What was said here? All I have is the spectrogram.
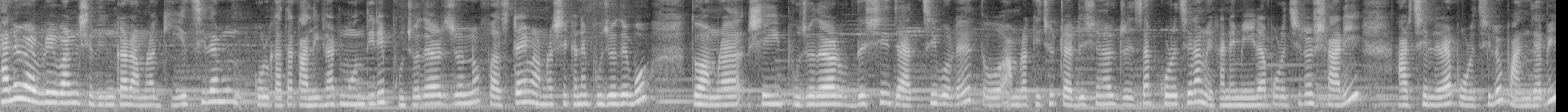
হ্যালো এভরিওয়ান সেদিনকার আমরা গিয়েছিলাম কলকাতা কালীঘাট মন্দিরে পুজো দেওয়ার জন্য। ফার্স্ট টাইম আমরা সেখানে পুজো দেব। তো আমরা সেই পুজো দেওয়ার উদ্দেশ্যে যাচ্ছি বলে তো আমরা কিছু ট্র্যাডিশনাল ড্রেস আপ করেছিলাম। এখানে মেয়েরা পরেছিল শাড়ি আর ছেলেরা পরেছিল পাঞ্জাবি।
